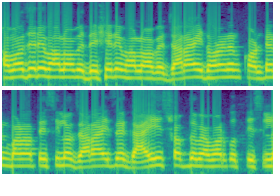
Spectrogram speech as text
সমাজেরই ভালো হবে, দেশেরই ভালো হবে। যারা এই ধরনের কন্টেন্ট বানাতেছিল, যারা এই যে গাইজ শব্দ ব্যবহার করতেছিল,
